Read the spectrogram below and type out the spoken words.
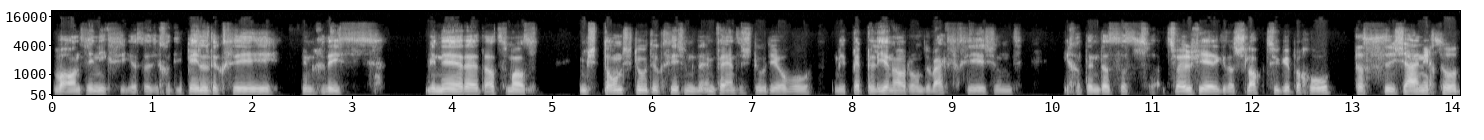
wahnsinnig. Also ich habe die Bilder gesehen beim Chris, wie er äh, damals im Tonstudio war, im, im Fernsehstudio, wo mit Pepe Lienhardt unterwegs war. Und ich habe dann das als Zwölfjähriger das Schlagzeug bekommen das ist eigentlich so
